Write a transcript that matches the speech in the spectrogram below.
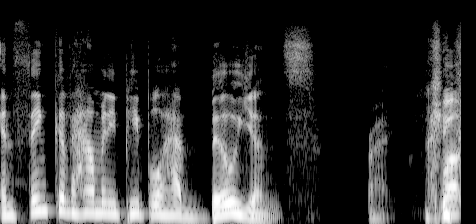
And think of how many people have billions. Well,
